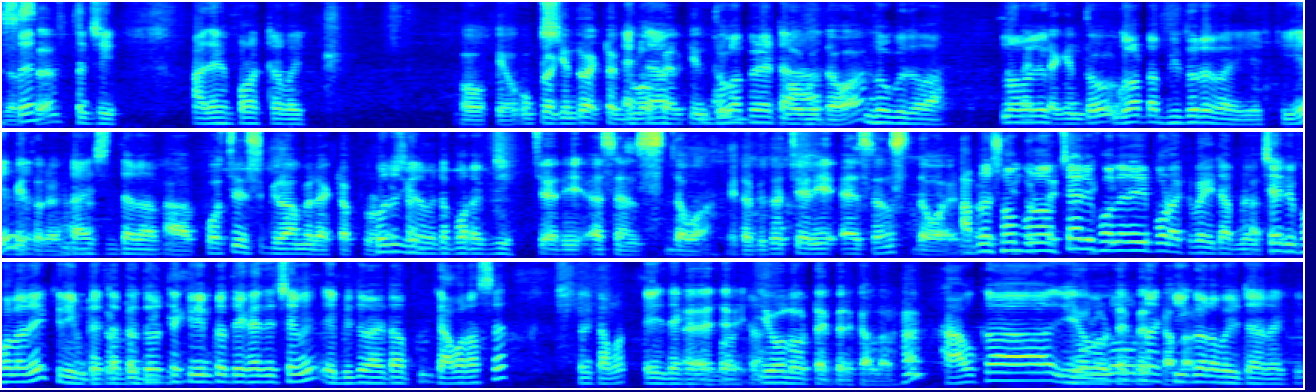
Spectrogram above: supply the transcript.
আছে। জি। আর দেখেন প্রোডাক্টটা ভাই। ওকে উপরে কিন্তু একটা কিন্তু গোলাপের একটা লোগো দেওয়া। লোগো দেওয়া। এটা কিন্তু গোলাপটা ভিতরে ভাই আর কি হ্যাঁ? ভিতরে। ডাইস দ্বারা। আর 25 গ্রামের একটা প্রোডাক্ট জি। চেরি এসেন্স দেওয়া। এটা ভিতরে চেরি এসেন্স দেওয়া। আপনার সম্পূর্ণ চেরি ফলের এই প্রোডাক্ট ভাই এটা আপনার। চেরি ফলের এই ক্রিমটা তার ভিতরে ক্রিমটা দেখা। দিচ্ছি আমি। এর ভিতরে একটা কাভার আছে। এই কাভার এই দেখেন ইয়েলো টাইপের কালার হ্যাঁ? হালকা ইয়েলো type না কি। এটা নাকি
